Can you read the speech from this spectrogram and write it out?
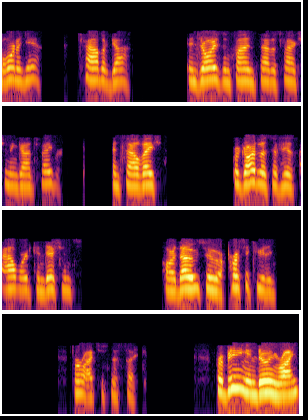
born again child of God enjoys and finds satisfaction in God's favor and salvation, regardless of his outward conditions or those who are persecuted for righteousness' sake. For being and doing right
